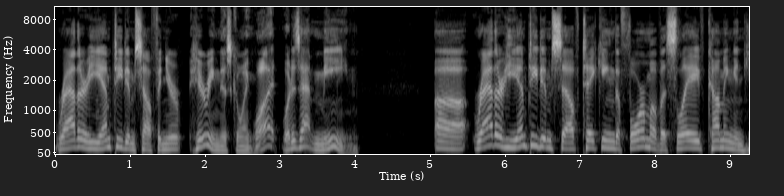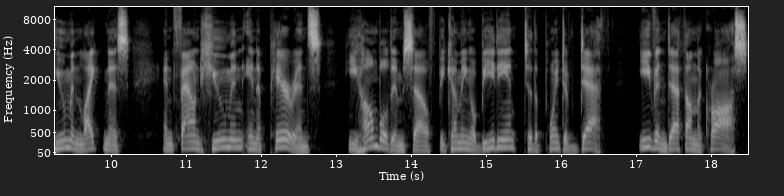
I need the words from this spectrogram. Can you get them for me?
Rather, he emptied himself. And you're hearing this going, What? What does that mean? Uh, rather, he emptied himself, taking the form of a slave, coming in human likeness, and found human in appearance. He humbled himself, becoming obedient to the point of death, even death on the cross.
